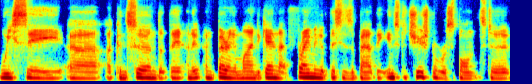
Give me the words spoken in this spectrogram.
we see uh, a concern that they, and, and, bearing in mind again that framing of this is about the institutional response to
